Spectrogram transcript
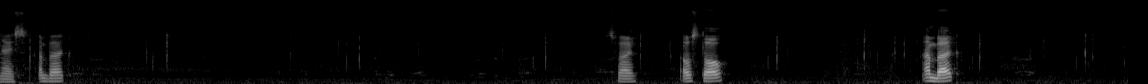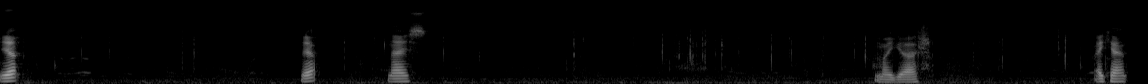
Nice. I'm back. It's fine. I'll stall. I'm back. Yeah. Yeah. Nice. Oh my gosh. I can't.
